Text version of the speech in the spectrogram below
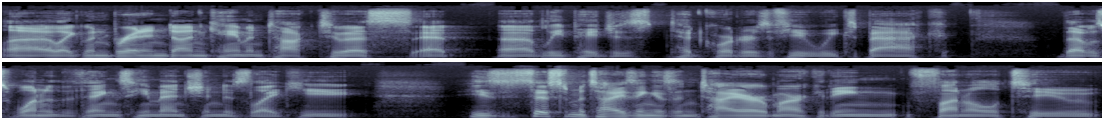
Uh, like when Brennan Dunn came and talked to us at uh, Leadpages' headquarters a few weeks back, that was one of the things he mentioned is like he he's systematizing his entire marketing funnel to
